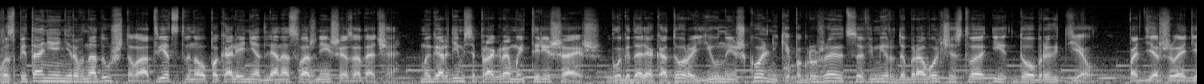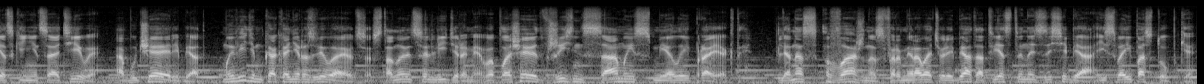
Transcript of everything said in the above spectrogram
Воспитание неравнодушного, ответственного поколения для нас важнейшая задача. Мы гордимся программой «Ты решаешь», благодаря которой юные школьники погружаются в мир добровольчества и добрых дел. Поддерживая детские инициативы, обучая ребят, мы видим, как они развиваются, становятся лидерами, воплощают в жизнь самые смелые проекты. Для нас важно сформировать у ребят ответственность за себя и свои поступки,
